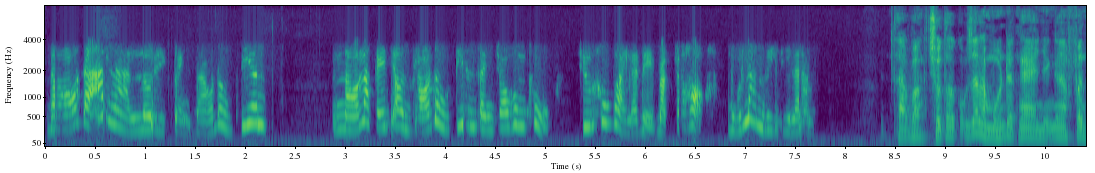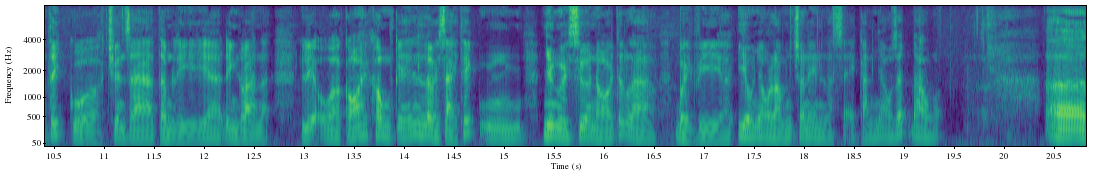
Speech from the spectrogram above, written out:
đó đã là lời cảnh báo đầu tiên. Nó là cái đòn gió đầu tiên dành cho hung thủ chứ không phải là để mặc cho họ muốn làm gì thì làm. Dạ vâng, chúng tôi cũng rất là muốn được nghe những ờ, phân tích của chuyên gia tâm lý ờ, Đinh Đoàn ạ. Liệu ờ, có hay không cái lời giải thích như người xưa nói tức là bởi vì yêu nhau lắm cho nên là sẽ cắn nhau rất đau ạ? Ờ,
